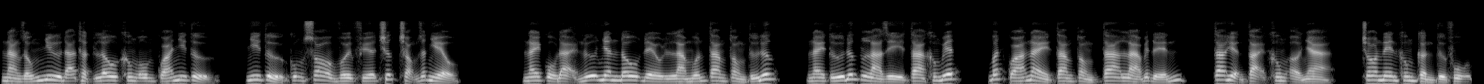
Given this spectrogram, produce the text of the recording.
nàng giống như đã thật lâu không ôm quá nhi tử, nhi tử cũng so với phía trước trọng rất nhiều. Nay cổ đại nữ nhân đâu đều là muốn tam tòng tứ đức, này tứ đức là gì ta không biết, bất quá này tam tổng ta là biết đến, ta hiện tại không ở nhà, cho nên không cần từ phụ,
